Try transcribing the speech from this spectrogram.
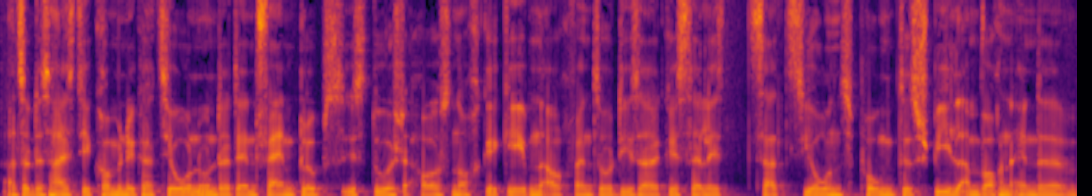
Also das heißt, die Kommunikation unter den Fanclubs ist durchaus noch gegeben, auch wenn so dieser Kristallisationspunkt, das Spiel am Wochenende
